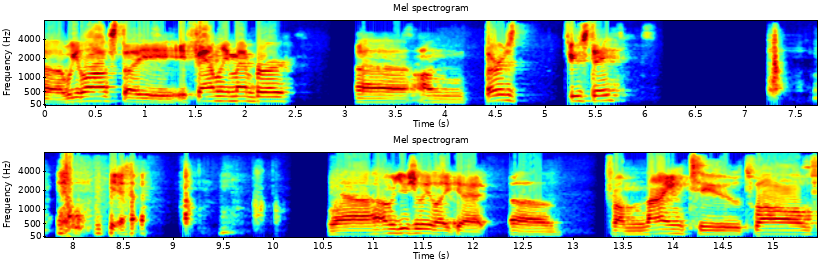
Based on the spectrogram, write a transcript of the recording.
uh, we lost a, a family member uh, on Thursday, Tuesday. yeah. Yeah, I'm usually like at uh, from 9 to 12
